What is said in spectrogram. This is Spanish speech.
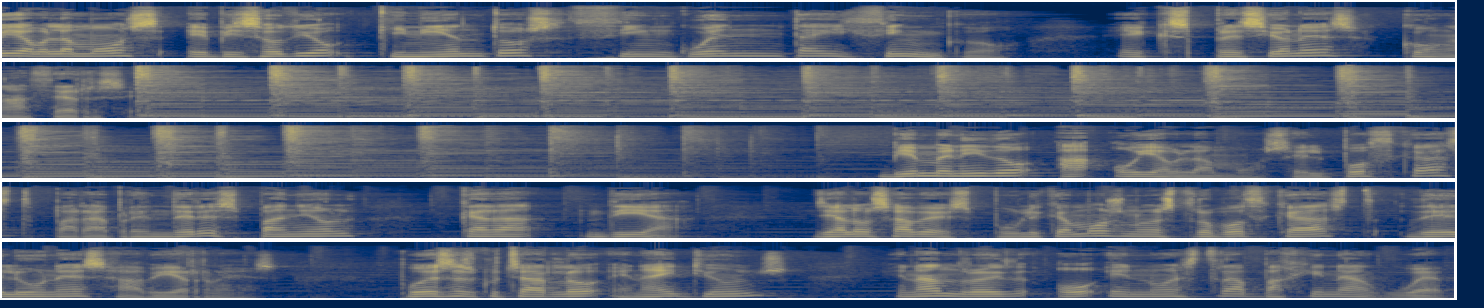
Hoy hablamos episodio 555, expresiones con hacerse. Bienvenido a Hoy Hablamos, el podcast para aprender español cada día. Ya lo sabes, publicamos nuestro podcast de lunes a viernes. Puedes escucharlo en iTunes, en Android o en nuestra página web.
